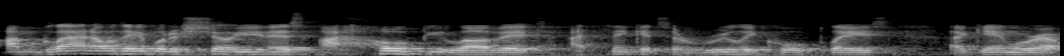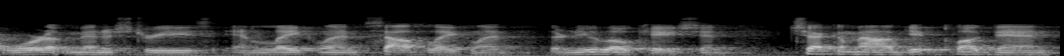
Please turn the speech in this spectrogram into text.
I'm glad I was able to show you this. I hope you love it. I think it's a really cool place. Again, we're at Word Up Ministries in Lakeland, South Lakeland, their new location. Check them out, get plugged in.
